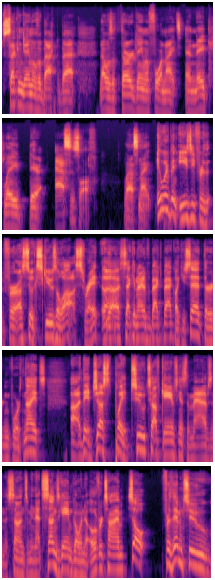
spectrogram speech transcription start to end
second game of a back to back. That was a third game in four nights and they played their asses off last night. It would have been easy for for us to excuse a loss, right? Yeah. Uh, second night of a back to back, like you said, third and fourth nights. Uh, they had just played two tough games against the Mavs and the Suns. I mean, that Suns game going to overtime. So for them to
